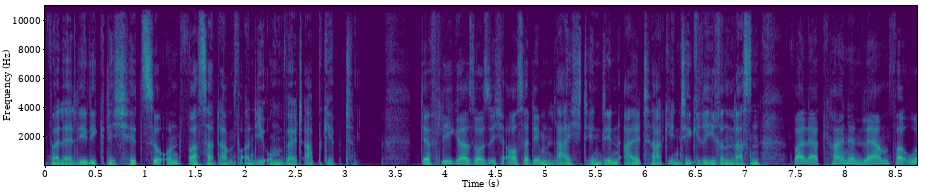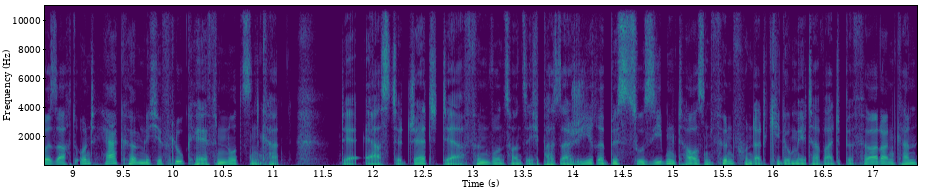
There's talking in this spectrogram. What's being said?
weil er lediglich Hitze und Wasserdampf an die Umwelt abgibt. Der Flieger soll sich außerdem leicht in den Alltag integrieren lassen, weil er keinen Lärm verursacht und herkömmliche Flughäfen nutzen kann. Der erste Jet, der 25 Passagiere bis zu 7500 Kilometer weit befördern kann,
